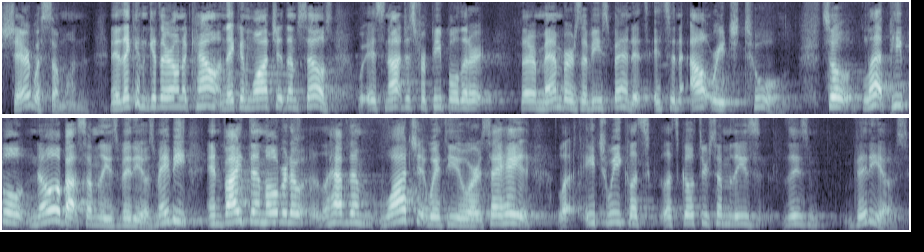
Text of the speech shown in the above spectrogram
share with someone. And they can get their own account and they can watch it themselves. It's not just for people that are, that are members of East Bend, it's, it's an outreach tool. So let people know about some of these videos. Maybe invite them over to have them watch it with you or say, hey, each week let's, let's go through some of these, these videos.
